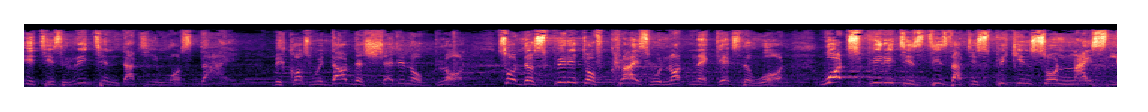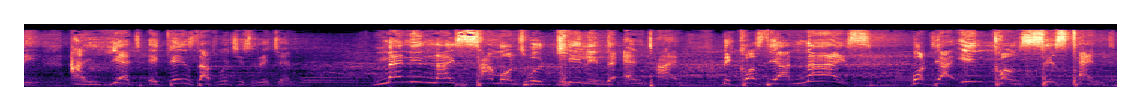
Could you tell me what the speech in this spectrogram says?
it is written that he must die because without the shedding of blood so the spirit of Christ will not negate the word. What spirit is this that is speaking so nicely and yet against that which is written? Many nice sermons will kill in the end time because they are nice but they are inconsistent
